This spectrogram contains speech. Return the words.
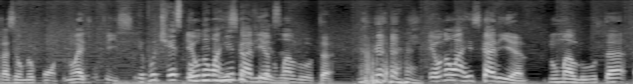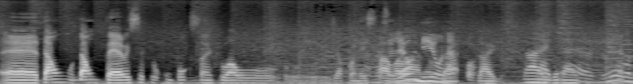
trazer o meu ponto. Não é difícil. Eu vou te responder Eu não arriscaria defesa. numa luta. eu não arriscaria numa luta é, dar, um, dar um parry se eu tô com um pouco sangue igual o, o japonês Mas tava ele é lá. o Neo, da- né, pô? da- Dai. Dai, dai. É, viu?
